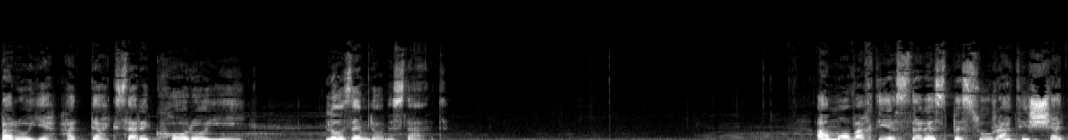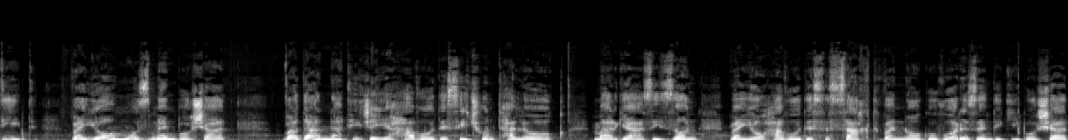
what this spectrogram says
برای حداکثر کارایی لازم دانستند. اما وقتی استرس به صورت شدید و یا مزمن باشد و در نتیجه حوادثی چون طلاق، مرگ عزیزان و یا حوادث سخت و ناگوار زندگی باشد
